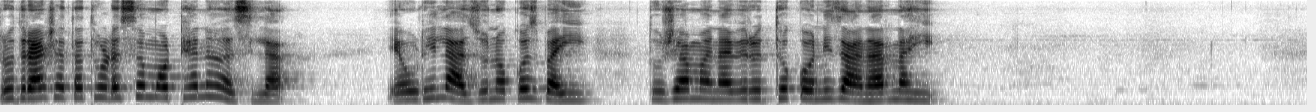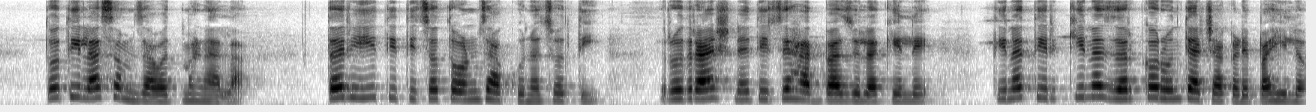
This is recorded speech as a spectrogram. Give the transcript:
रुद्रांश आता थोडंसं मोठ्यानं हसला. एवढी लाजू नकोस बाई तुझ्या मनाविरुद्ध कोणी जाणार नाही. तो तिला समजावत म्हणाला. तरी ती तिचं तोंड झाकूनच होती. रुद्रांशने तिचे हात बाजूला केले. तिनं तिरकी नजर करून त्याच्याकडे पाहिलं.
